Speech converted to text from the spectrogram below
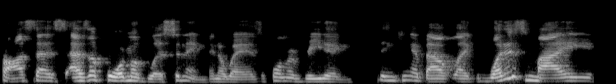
process as a form of listening in a way as a form of reading. Thinking about like what is my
